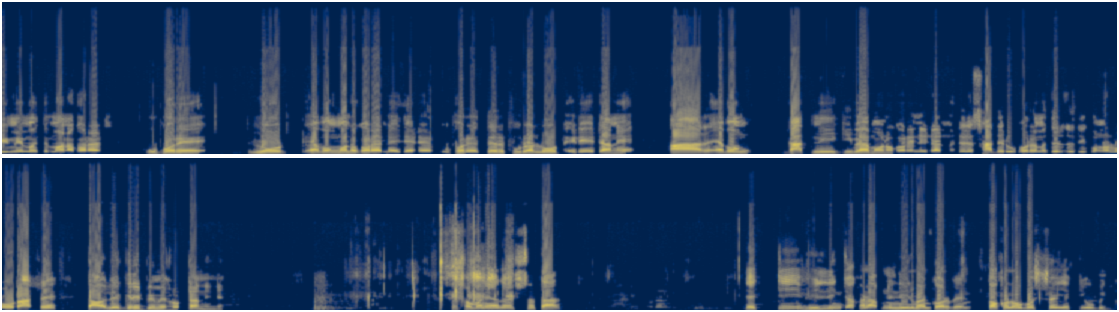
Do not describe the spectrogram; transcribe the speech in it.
বিমের মধ্যে মনে করেন উপরে লোড এবং মনে করেন এই যে উপরে পুরো লোড এটাই টানে। আর এবং গাঁথনি কিবা মনে করেন এটার মধ্যে ছাদের উপরের মধ্যে যদি কোনো লোড আসে, তাহলে গ্রেড বিমের লোড টানি না সম্মানীয় দর্শকতা একটি বিল্ডিং যখন আপনি নির্মাণ করবেন, তখন অবশ্যই একটি অভিজ্ঞ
